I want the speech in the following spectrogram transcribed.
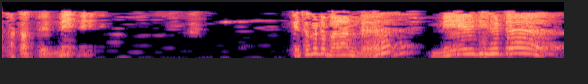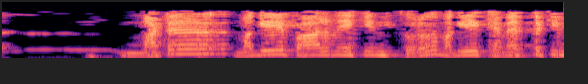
සකස් වෙන්නේ. එතකොට බලන්න මේ විදිහට මට මගේ පාලනයකින් තොරව මගේ කැමැත්තකින්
